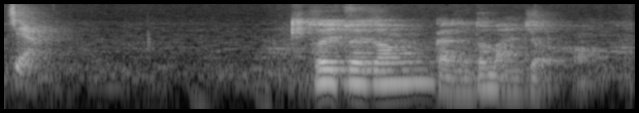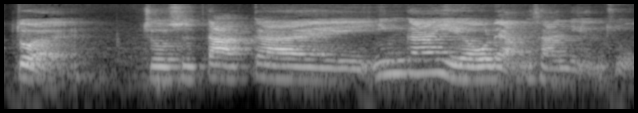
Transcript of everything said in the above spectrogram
这样。所以追踪感觉都蛮久了哦。对，就是大概应该也有两三年左右。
